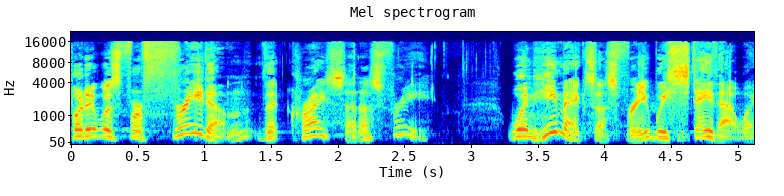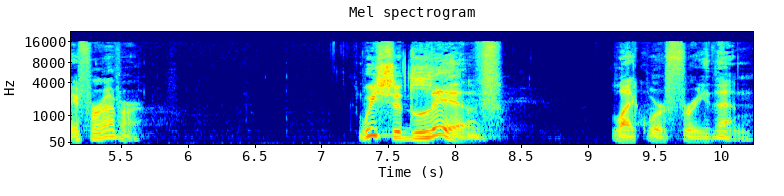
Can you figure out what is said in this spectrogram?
But it was for freedom that Christ set us free. When He makes us free, we stay that way forever. We should live like we're free then.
